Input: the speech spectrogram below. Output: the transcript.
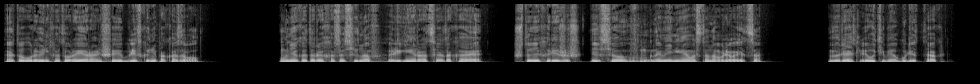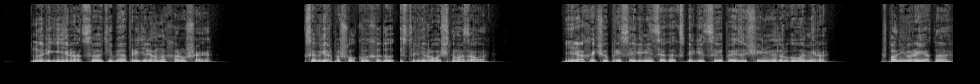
Это уровень, который я раньше и близко не показывал. У некоторых ассасинов регенерация такая, что их режешь, и все в мгновение восстанавливается. Вряд ли у тебя будет так, но регенерация у тебя определенно хорошая. Ксавьер пошел к выходу из тренировочного зала. «Я хочу присоединиться к экспедиции по изучению другого мира. Вполне вероятно,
